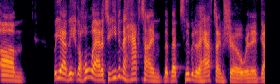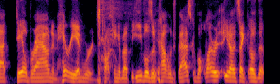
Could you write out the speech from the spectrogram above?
Um but yeah, the, the whole attitude, even the halftime, that, that snippet of the halftime show where they've got Dale Brown and Harry Edwards talking about the evils of college basketball, or you know, it's like, oh, the,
